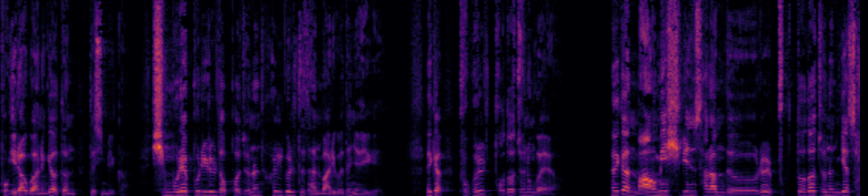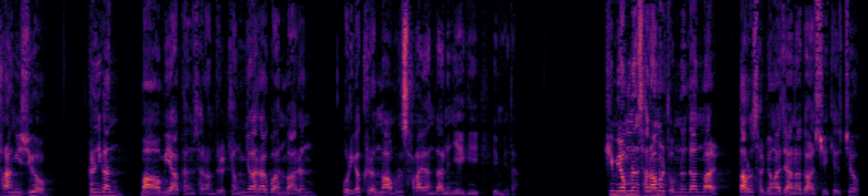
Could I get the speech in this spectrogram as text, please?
북이라고 하는 게 어떤 뜻입니까? 식물의 뿌리를 덮어주는 흙을 뜻하는 말이거든요, 이게. 그러니까 북을 돋아주는 거예요. 그러니까 마음이 시린 사람들을 북돋아주는 게 사랑이지요. 그러니까 마음이 약한 사람들을 격려하라고 하는 말은 우리가 그런 마음으로 살아야 한다는 얘기입니다. 힘이 없는 사람을 돕는다는 말 따로 설명하지 않아도 알 수 있겠죠.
